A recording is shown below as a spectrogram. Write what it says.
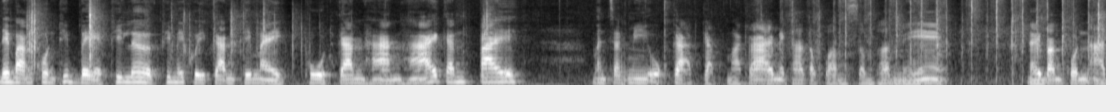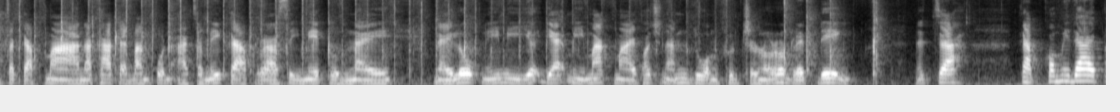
ในบางคนที่เบรกที่เลิกที่ไม่คุยกันที่ไม่พูดกันห่างหายกันไป มันจะมีโอกาสกลับมาได้ไหมคะ กับความสัมพันธ์นี้ในบางคนอาจจะกลับมานะคะ แต่บางคนอาจจะไม่กลับราศีเมถุนในในโลกนี้มีเยอะแยะมีมากมาย เพราะฉะนั้นดวงคุณ general reading นะจ๊ะกลับก็ไม่ได้ไป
